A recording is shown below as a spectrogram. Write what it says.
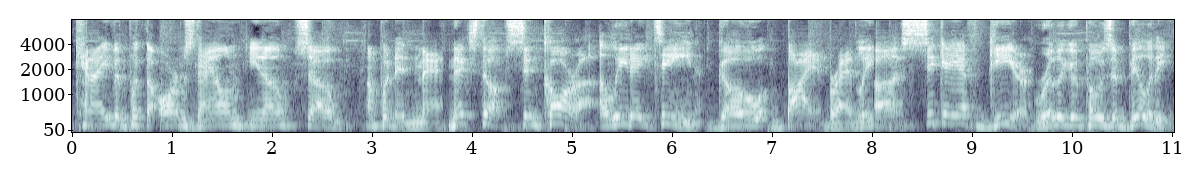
can I even put the arms down, you know? So, I'm putting it in math. Next up, Sin Cara, Elite 18. Go buy it, Bradley. Uh, Sick AF gear. Really good posability.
